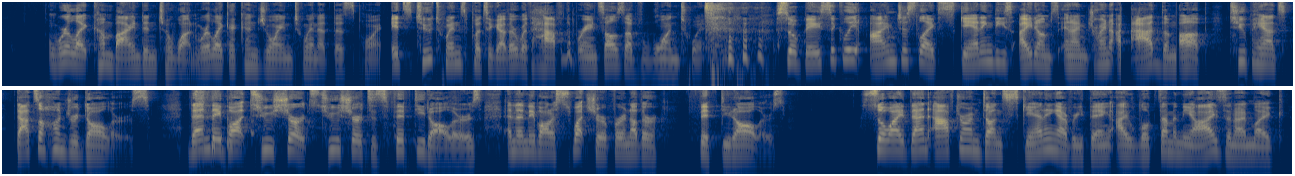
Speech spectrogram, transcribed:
we're like combined into one. We're like a conjoined twin at this point. It's two twins put together with half the brain cells of one twin. so basically, I'm just like scanning these items and I'm trying to add them up. Two pants, that's a hundred dollars. Then they bought two shirts. Two shirts is fifty dollars, and then they bought a sweatshirt for another fifty dollars. So I then, after I'm done scanning everything, I look them in the eyes and I'm like,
